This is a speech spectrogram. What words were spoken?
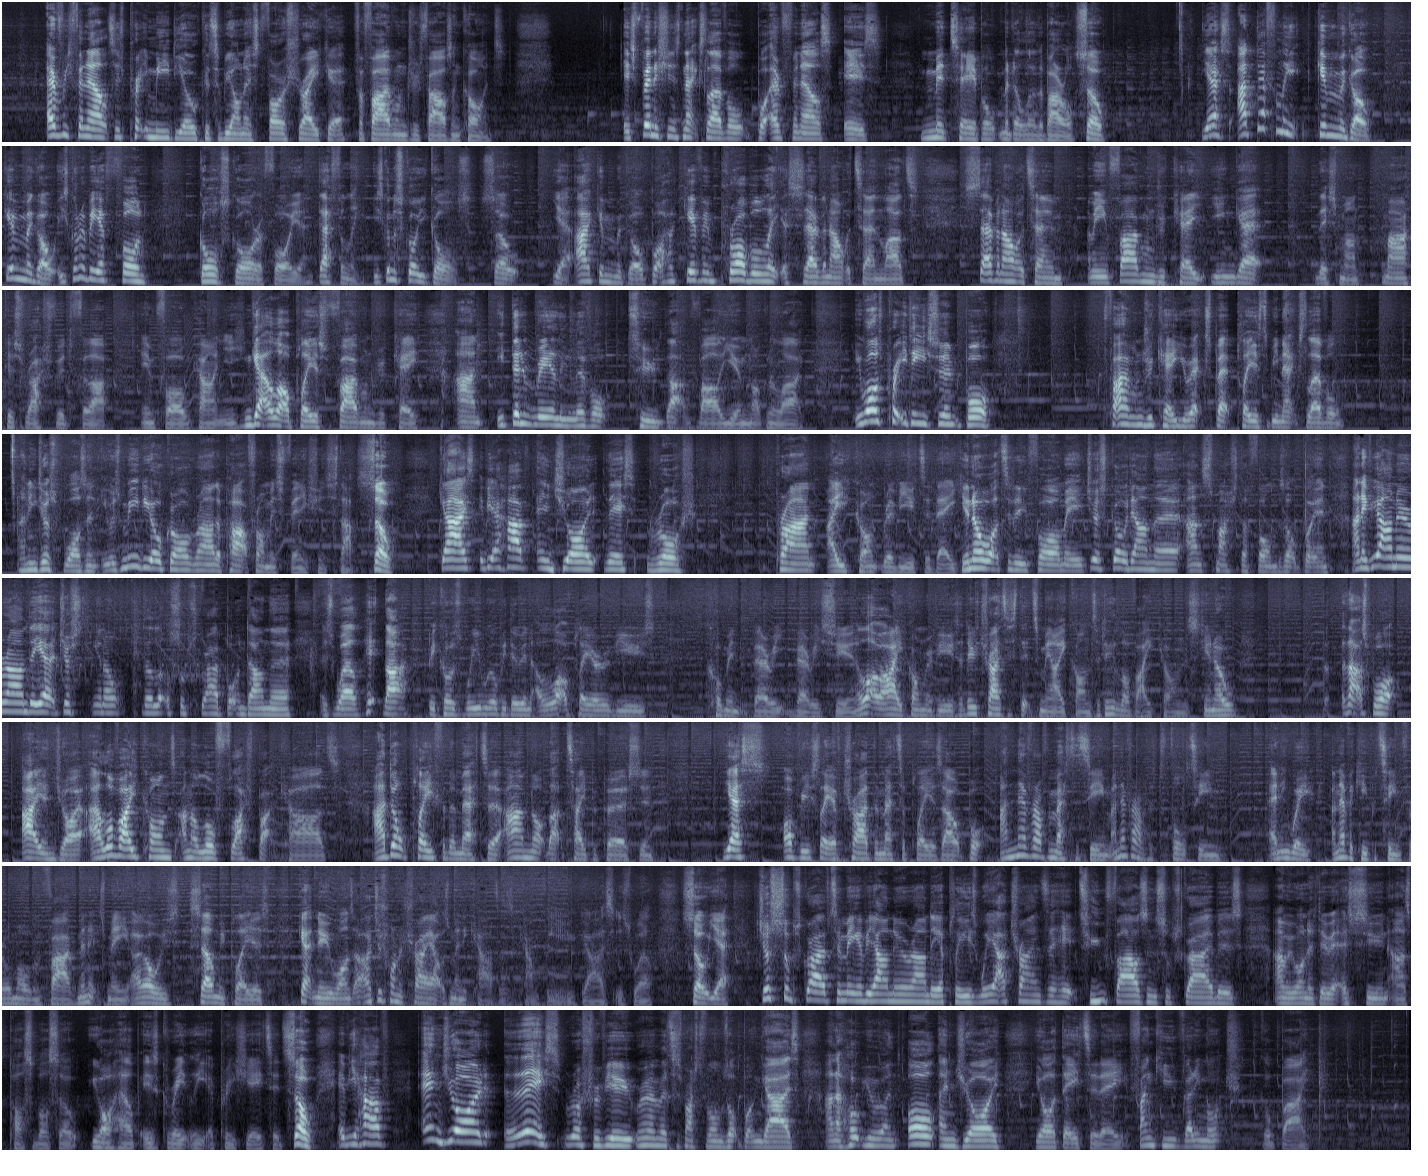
Everything else is pretty mediocre, to be honest, for a striker for 500,000 coins. His finishing's next level, but everything else is mid-table, middle of the barrel. So, yes, I'd definitely give him a go. Give him a go. He's going to be a fun goal scorer for you. Definitely. He's going to score you goals. So, yeah, I'd give him a go. But I'd give him probably a 7 out of 10, lads. 7 out of 10. I mean, 500k, you can get this man, Marcus Rashford, for that in form, can't you? You can get a lot of players for 500k. And he didn't really live up to that value, I'm not going to lie. He was pretty decent, but 500k, you expect players to be next level and he just wasn't. He was mediocre all round apart from his finishing stats. So, guys, if you have enjoyed this Rush Prime Icon review today, you know what to do for me. Just go down there and smash the thumbs up button. And if you are new around here, just, you know, the little subscribe button down there as well. Hit that because we will be doing a lot of player reviews coming very, very soon. A lot of icon reviews. I do try to stick to my icons. I do love icons. You know, th that's what I enjoy. I love icons and I love flashback cards. I don't play for the meta. I'm not that type of person. Yes, obviously I've tried the meta players out, but I never have a meta team. I never have a full team. Anyway, I never keep a team for more than five minutes, me. I always sell me players, get new ones. I just want to try out as many cards as I can for you guys as well. So yeah, just subscribe to me if you are new around here, please. We are trying to hit 2,000 subscribers and we want to do it as soon as possible. So your help is greatly appreciated. So if you have enjoyed this Rush review, remember to smash the thumbs up button, guys. And I hope you all enjoy your day today. Thank you very much. Goodbye.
